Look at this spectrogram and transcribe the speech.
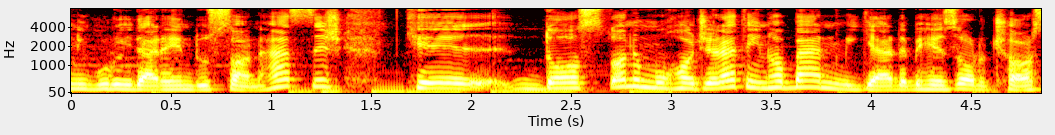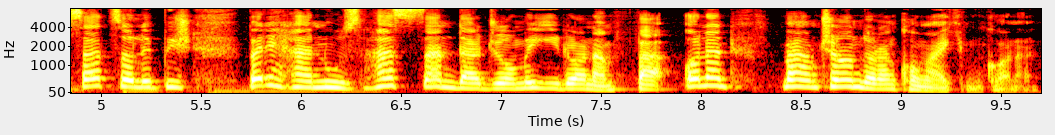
چنین گروهی در هندوستان هستش که داستان مهاجرت اینها برمیگرده به 1400 سال پیش ولی هنوز هستن در جامعه ایران هم فعالن و همچنان دارن کمک می‌کنن.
